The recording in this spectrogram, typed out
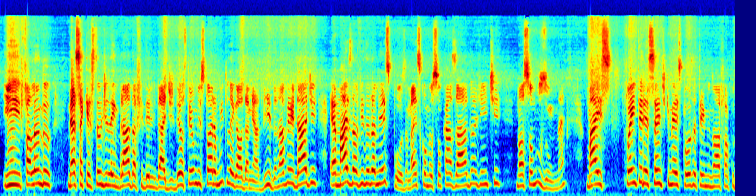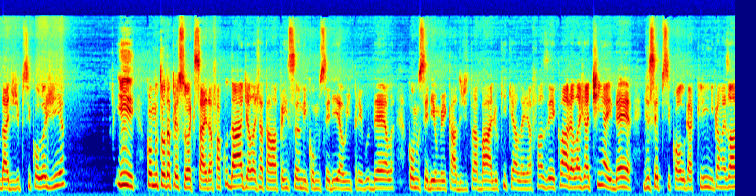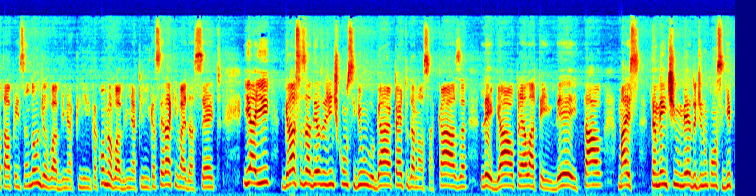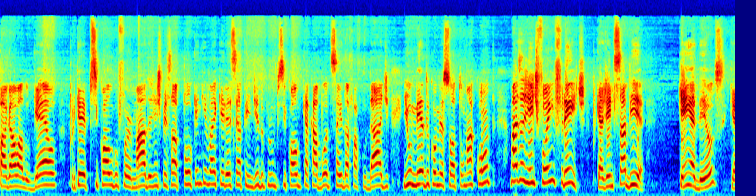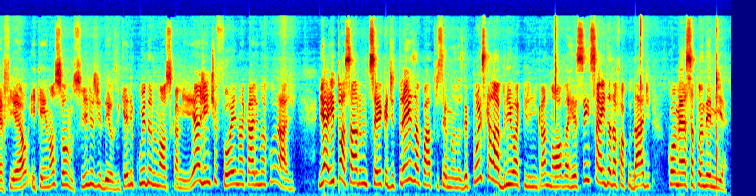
E falando nessa questão de lembrar da fidelidade de Deus, tem uma história muito legal da minha vida. Na verdade, é mais da vida da minha esposa, mas como eu sou casado, a gente nós somos um, né? Mas foi interessante que minha esposa terminou a faculdade de psicologia e, como toda pessoa que sai da faculdade, ela já estava pensando em como seria o emprego dela, como seria o mercado de trabalho, o que, que ela ia fazer. Claro, ela já tinha a ideia de ser psicóloga clínica, mas ela estava pensando onde eu vou abrir minha clínica, como eu vou abrir minha clínica, será que vai dar certo? E aí, graças a Deus, a gente conseguiu um lugar perto da nossa casa, legal para ela atender e tal, mas também tinha o medo de não conseguir pagar o aluguel porque psicólogo formado, a gente pensava, pô, quem que vai querer ser atendido por um psicólogo que acabou de sair da faculdade? E o medo começou a tomar conta, mas a gente foi em frente, porque a gente sabia quem é Deus, que é fiel, e quem nós somos, filhos de Deus, e que Ele cuida do nosso caminho. E a gente foi na cara e na coragem. E aí passaram cerca de três a quatro semanas depois que ela abriu a clínica nova, recém saída da faculdade, começa a pandemia.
